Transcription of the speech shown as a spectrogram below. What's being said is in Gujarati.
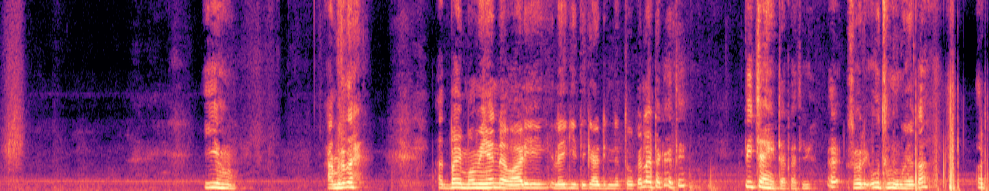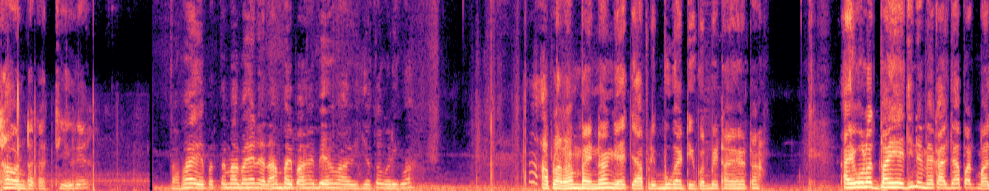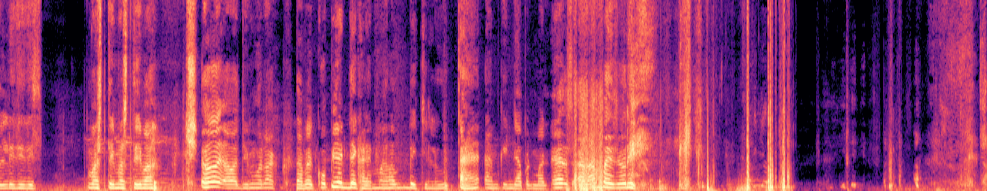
ઈ હું આમ તો આજ ભાઈ મમ્મી હે ને વાડી લઈ ગઈ હતી ગાડીને તો કેટલા ટકા થઈ પિચાસી ટકા થયું સોરી ઉથમું હે કા અઠાવન ટકા થયું છે તો ભાઈ પણ તમારા ભાઈ ને રામભાઈ પાસે બેહવા આવી ગયો તો ઘડીક વાર આપણા રામભાઈ નંગ હે તે આપણી બુગાટી ઉપર બેઠા હતા આ ઓલો જ ભાઈ હે જીને મેં કાલ જાપાટમાં લીધી હતી મસ્તી મસ્તીમાં ઓય આવા ધીમો રાખ તમે કોપી જ દેખાડે મારા બે ચીલું એમ કે જાપાટમાં એ રામભાઈ સોરી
